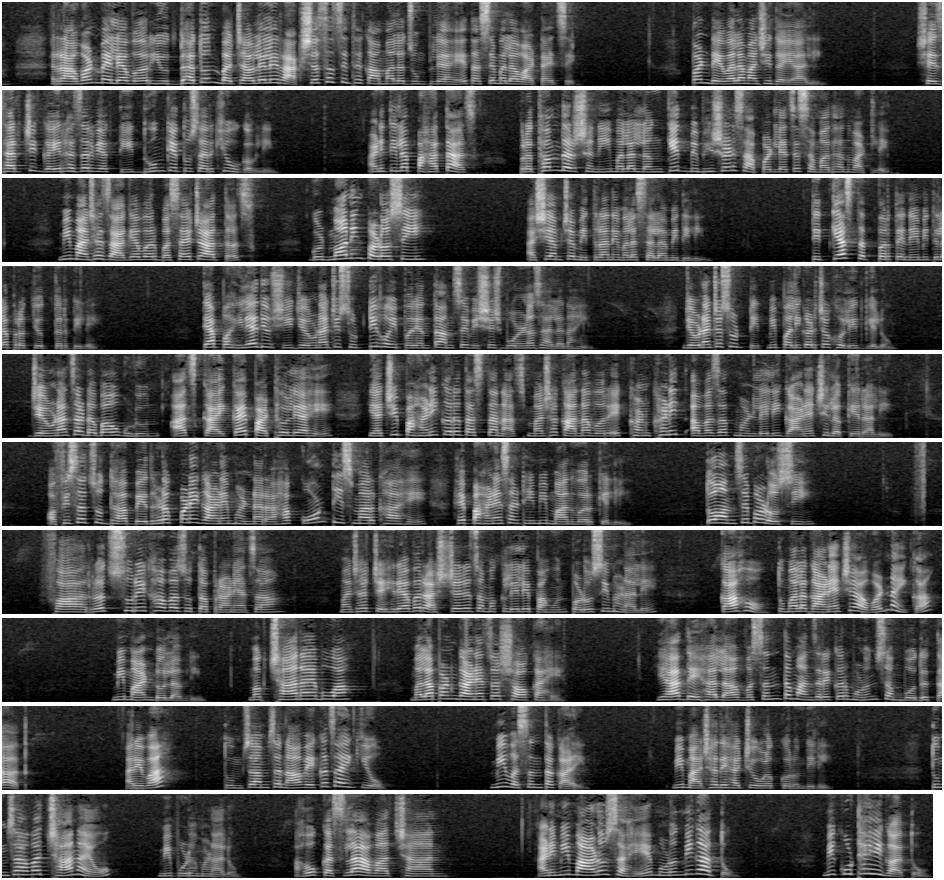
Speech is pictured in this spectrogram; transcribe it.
रावण मेल्यावर युद्धातून बचावलेले राक्षसच इथे कामाला जुंपले आहेत असे मला वाटायचे. पण देवाला माझी दया आली. शेजारची गैरहजर व्यक्ती धूमकेतूसारखी उगवली. आणि तिला पाहताच प्रथमदर्शनी मला लंकेत बिभीषण सापडल्याचे समाधान वाटले. मी माझ्या जाग्यावर बसायच्या आतच गुड मॉर्निंग पडोसी. अशी आमच्या मित्राने मला सलामी दिली. तितक्याच तत्परतेने मी तिला प्रत्युत्तर दिले. त्या पहिल्या दिवशी जेवणाची सुट्टी होईपर्यंत आमचे विशेष बोलणं झालं नाही. जेवणाच्या सुट्टीत मी पलीकडच्या खोलीत गेलो. जेवणाचा डबा उघडून आज काय काय पाठवले आहे याची पाहणी करत असतानाच माझ्या कानावर एक खणखणीत आवाजात म्हणलेली गाण्याची लकेर आली. ऑफिसात सुद्धा बेधडकपणे गाणे म्हणणारा हा कोण टीसमार्क आहे हे पाहण्यासाठी मी मान वर केली. तो आमचे पडोसी. फारच सुरेख आवाज होता प्राण्याचा. माझ्या चेहऱ्यावर आश्चर्य चमकलेले पाहून पडोसी म्हणाले का हो तुम्हाला गाण्याची आवड नाही का? मी मान डोलावली. मग छान आहे बुवा. मला पण गाण्याचा शौक आहे. ह्या देहाला वसंत मांजरेकर म्हणून संबोधतात. अरे वा! तुमचं आमचं नाव एकच आहे की ओ मी वसंत काळे. मी माझ्या देहाची ओळख करून दिली. तुमचा आवाज छान आहे ओ मी पुढं म्हणालो. अहो कसला आवाज छान. आणि मी माणूस आहे म्हणून मी गातो. मी कुठेही गातो.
